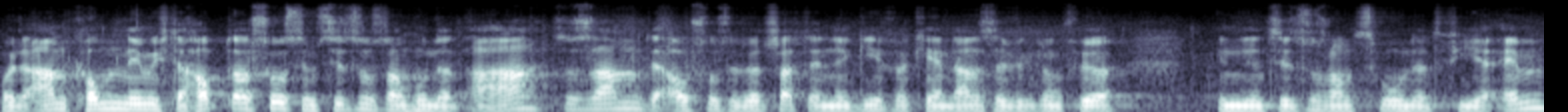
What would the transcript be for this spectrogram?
Heute Abend kommen nämlich der Hauptausschuss im Sitzungsraum 100a zusammen, der Ausschuss für Wirtschaft, Energie, Verkehr und Landesentwicklung für in den Sitzungsraum 204m,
